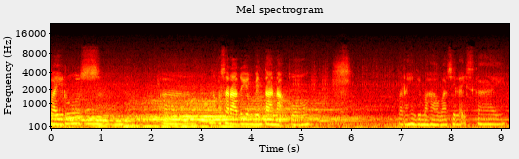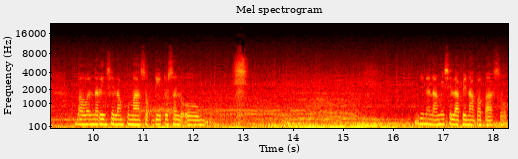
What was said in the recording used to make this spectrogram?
virus Ah, nakasarado yung bintana ko. Para hindi mahawa sila sky. Bawal na rin silang pumasok dito sa loob. Hindi na namin sila pinapapasok.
